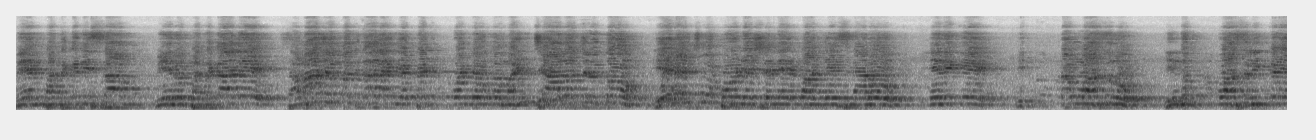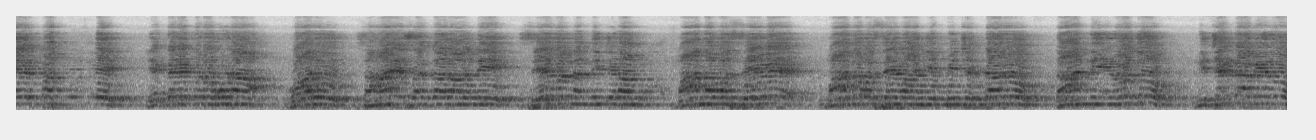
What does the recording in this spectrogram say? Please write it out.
మేము బతకనిస్తాం మీరు బతకాలి సమాజం చెప్పేటటువంటి ఒక మంచి ఆలోచనతో ఏహెచ్ఓ ఫౌండేషన్ ఏర్పాటు చేసినారు. దీనికి హిందూపురం వాసులు హిందూపురం వాసులు ఇక్కడ ఏర్పాటు ఎక్కడెక్కడ కూడా వారు సహాయ సహకారాలని సేవలను అందించడం మానవ సేవే మానవ సేవ అని చెప్పి చెప్పారు. దాన్ని ఈ రోజు నిజంగా వీరు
